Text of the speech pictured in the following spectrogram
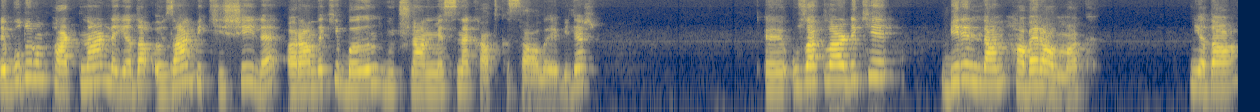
Ve bu durum partnerle ya da özel bir kişiyle arandaki bağın güçlenmesine katkı sağlayabilir. Ee, uzaklardaki birinden haber almak ya da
